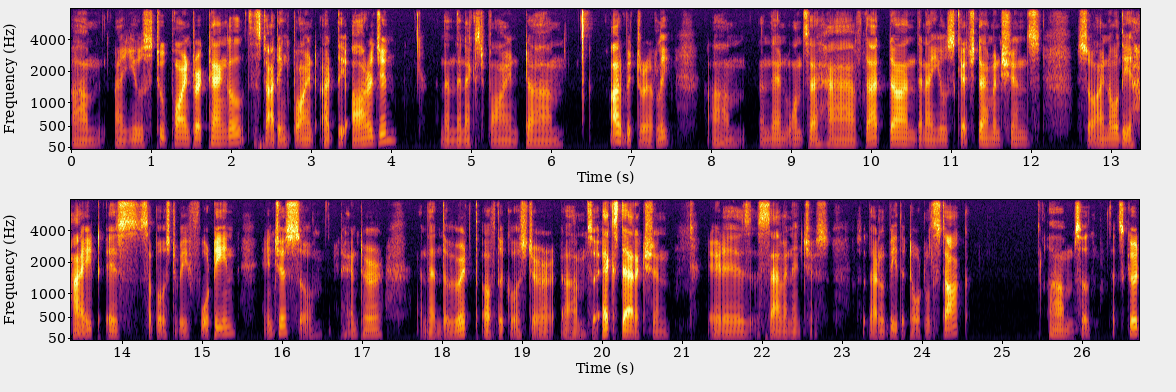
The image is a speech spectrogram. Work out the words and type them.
Um, I use two point rectangle, the starting point at the origin, and then the next point um, arbitrarily. Um, and then once I have that done, then I use sketch dimensions. So I know the height is supposed to be 14 inches. So hit enter and then the width of the coaster, um, so X direction, it is seven inches. So that'll be the total stock. Um, so that's good.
